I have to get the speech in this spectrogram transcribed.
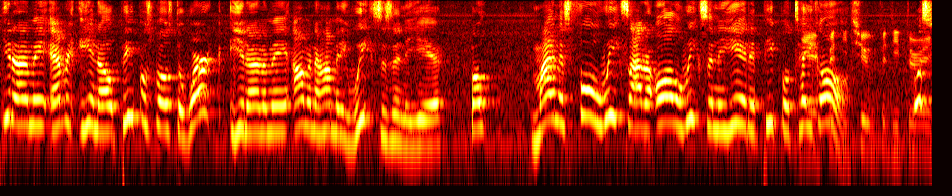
You know what I mean? Every you know, people supposed to work. You know what I mean? I don't know how many weeks is in the year, but minus four weeks out of all the weeks in the year that people take yeah, off. 52, 53. What's,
